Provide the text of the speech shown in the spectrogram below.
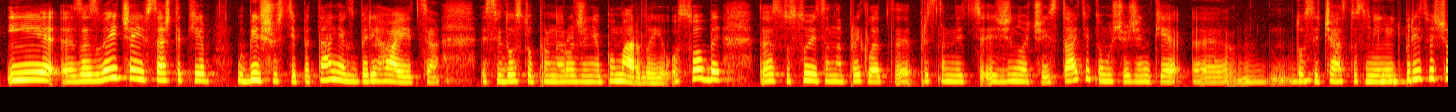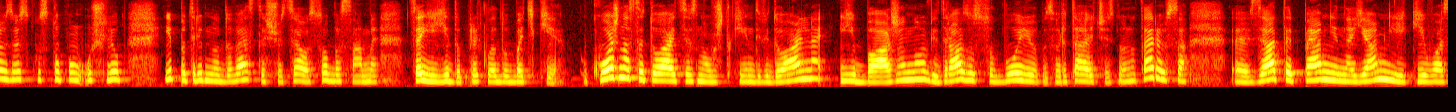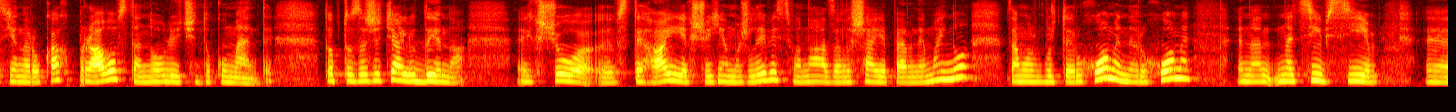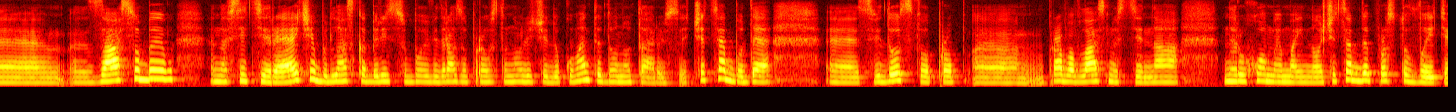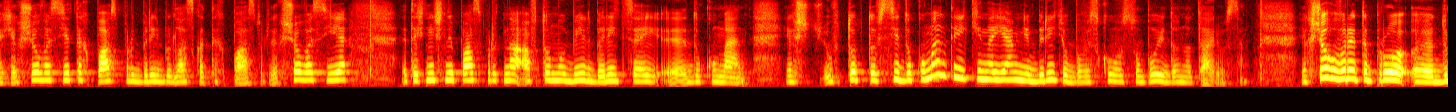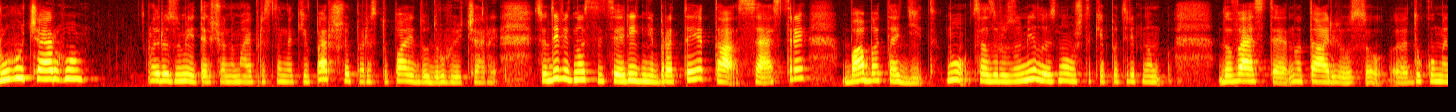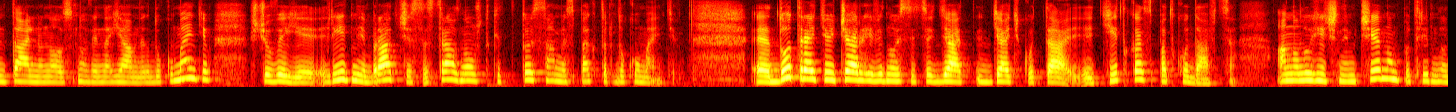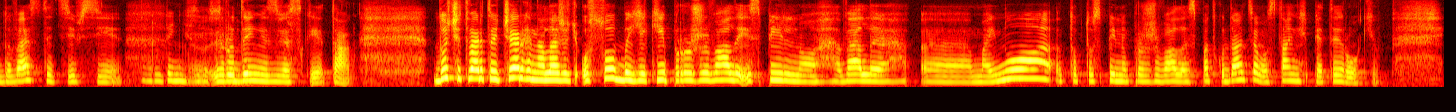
і е, зазвичай все ж таки у більшості питаннях зберігається свідоцтво про народження померлої особи. Це стосується, наприклад, е, представниць жіночої статі, тому що жінки е, досить часто змінюють прізвище у зв'язку з вступом у шлюб, і потрібно довести, що ця особа саме це її, до прикладу, батьки. Кожна ситуація знову ж таки індивідуальна і бажано відразу з собою, звертаючись до нотаріуса, е, взяти певні наявні, які у вас є на руках, правовстановлюючі документи. Тобто за життя людина. Якщо е, встигає, якщо є можливість, вона залишає певне майно. Це може бути рухоме, нерухоме. На, на ці всі засоби, на всі ці речі, будь ласка, беріть з собою відразу правостановлюючі документи до нотаріуса. Чи це буде е, свідоцтво про е, право власності на нерухоме майно, чи це буде просто витяг. Якщо у вас є техпаспорт, беріть, будь ласка, техпаспорт. Якщо у вас є технічний паспорт на автомобіль, беріть цей е, документ. Якщо, тобто всі документи, які наявні, беріть обов'язково з собою до нотаріуса. Якщо говорити про е, другу чергу, ви розумієте, якщо немає представників першої, переступають до другої черги. Сюди відносяться рідні брати та сестри, баба та дід. Ну, це зрозуміло, і знову ж таки потрібно довести нотаріусу е, документально на основі наявних документів, що ви є рідний брат чи сестра, знову ж таки, той самий спектр документів. Е, До третьої черги відносяться дядько та е, тітка спадкодавця. Аналогічним чином потрібно довести ці всі Родинні зв'язки. Е, родинні зв'язки. Так. До четвертої черги належать особи, які проживали і спільно вели е, майно, тобто спільно проживали спадкодавця в останніх п'яти років.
